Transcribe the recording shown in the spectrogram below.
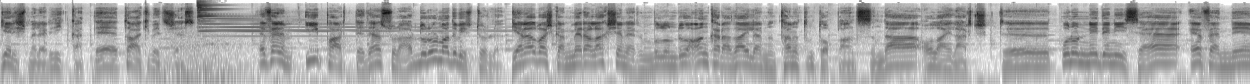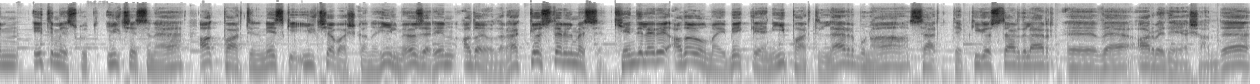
Gelişmeleri dikkatle takip edeceğiz. Efendim İyi Parti'de de sular durulmadı bir türlü. Genel Başkan Meral Akşener'in bulunduğu Ankara adaylarının tanıtım toplantısında olaylar çıktı. Bunun nedeni ise efendim Etimeskut ilçesine AK Parti'nin eski ilçe başkanı Hilmi Özer'in aday olarak gösterilmesi. Kendileri aday olmayı bekleyen İyi Partililer buna sert tepki gösterdiler e, ve arbede yaşandı.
